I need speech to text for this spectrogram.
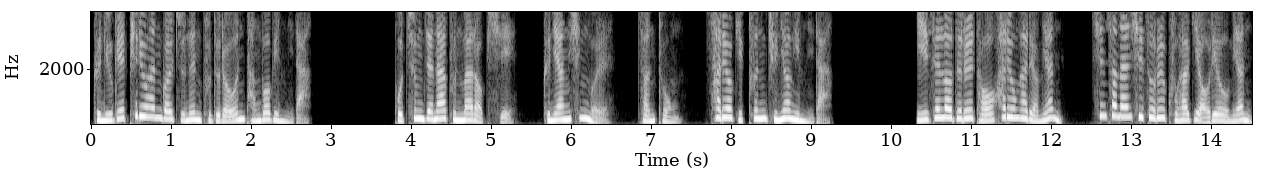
근육에 필요한 걸 주는 부드러운 방법입니다. 보충제나 분말 없이 그냥 식물, 전통, 사려 깊은 균형입니다. 이 샐러드를 더 활용하려면 신선한 시소를 구하기 어려우면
